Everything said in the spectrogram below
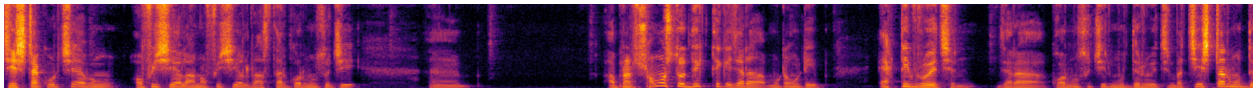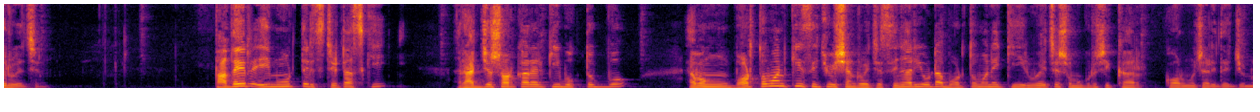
চেষ্টা করছে এবং অফিসিয়াল আনঅফিসিয়াল রাস্তার কর্মসূচি আপনার সমস্ত দিক থেকে যারা মোটামুটি অ্যাক্টিভ রয়েছেন, যারা কর্মসূচির মধ্যে রয়েছেন বা চেষ্টার মধ্যে রয়েছেন, তাদের এই মুহূর্তের স্টেটাস কি? রাজ্য সরকারের কি বক্তব্য? এবং বর্তমান কি সিচুয়েশন রয়েছে? সিনারিওটা বর্তমানে কি রয়েছে সমগ্র শিক্ষার কর্মচারীদের জন্য?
